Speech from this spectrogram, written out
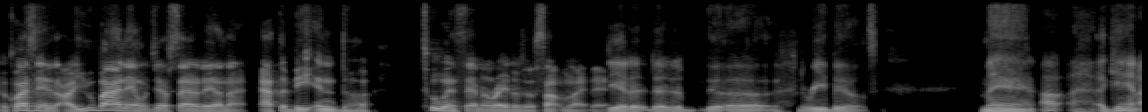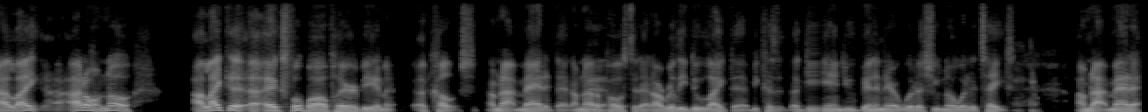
The question is, are you buying in with Jeff Saturday or not after beating the two and seven Raiders or something like that? Yeah, the the the, the uh the rebuilds. Man, I, again, I like. I don't know. I like a, a ex football player being a, a, coach. I'm not mad at that. I'm not yeah. opposed to that. I really do like that because again, you've been in there with us. You know what it takes. I'm not mad at.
